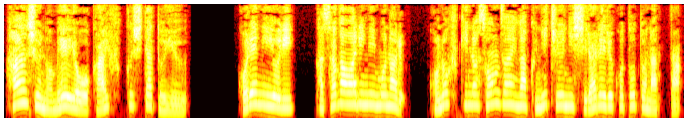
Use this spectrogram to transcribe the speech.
藩主の名誉を回復したという。これにより、傘代わりにもなる、この吹きの存在が国中に知られることとなった。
